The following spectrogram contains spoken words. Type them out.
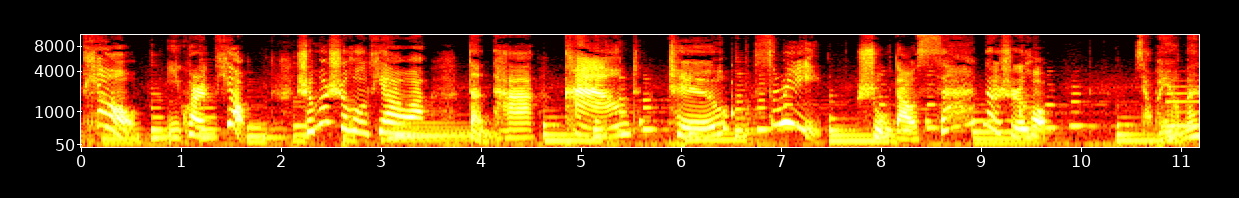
跳，一块儿跳。什么时候跳啊？等他 count to three 数到三的时候。小朋友们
